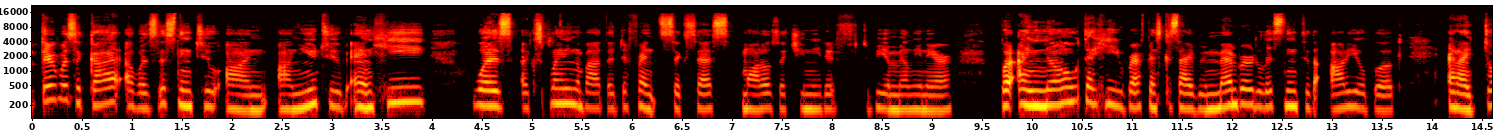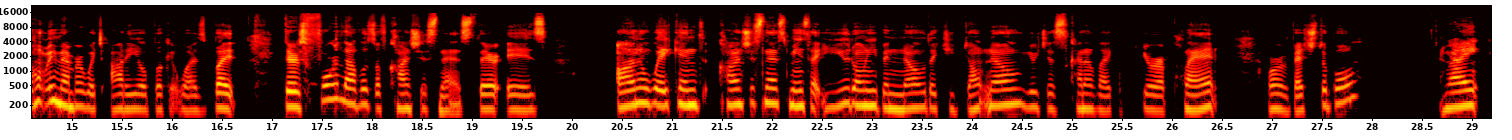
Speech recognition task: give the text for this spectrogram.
But there was a guy I was listening to on on YouTube, and he was explaining about the different success models that you needed f- to be a millionaire. But I know that he referenced because I remember listening to the audiobook, and I don't remember which audiobook it was, but there's four levels of consciousness. There is unawakened consciousness means that you don't even know that you don't know. You're just kind of like you're a plant or a vegetable, right?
